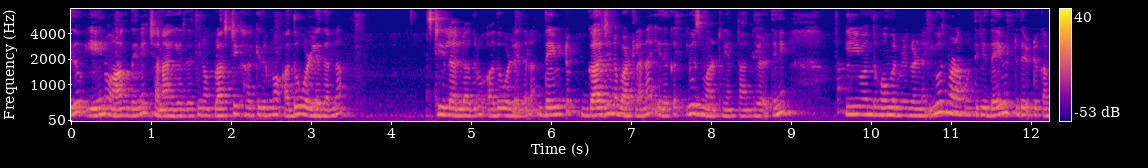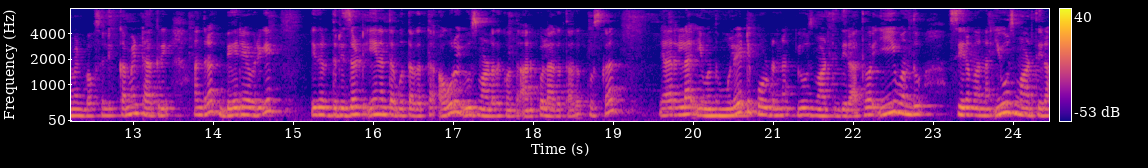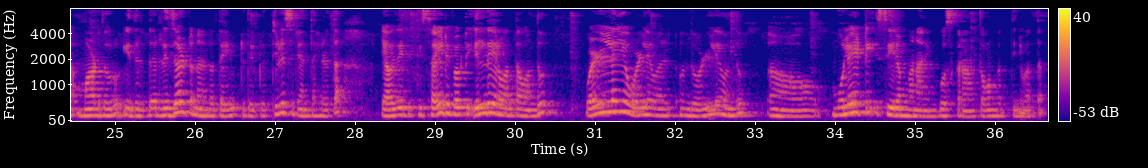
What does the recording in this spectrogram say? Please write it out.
ಇದು ಏನೂ ಆಗದೇ ಚೆನ್ನಾಗಿರ್ತೈತಿ. ನಾವು ಪ್ಲಾಸ್ಟಿಕ್ ಹಾಕಿದ್ರೂ ಅದು ಒಳ್ಳೆಯದಲ್ಲ ಸ್ಟೀಲ್ ಅಲ್ಲಾದರೂ ಅದು ಒಳ್ಳೆಯದಲ್ಲ ದಯವಿಟ್ಟು ಗಾಜಿನ ಬಾಟ್ಲನ್ನ ಇದಕ್ಕೆ ಯೂಸ್ ಮಾಡಿರಿ ಅಂತ ಅಂತ ಹೇಳ್ತೀನಿ. ಈ ಒಂದು ಹೋಮ್ ರೆಮಿಡಿಗಳನ್ನ ಯೂಸ್ ಮಾಡಕೊಂತೀರಿ ದಯವಿಟ್ಟು ದಯವಿಟ್ಟು ಕಮೆಂಟ್ ಬಾಕ್ಸಲ್ಲಿ ಕಮೆಂಟ್ ಹಾಕ್ರಿ. ಅಂದ್ರೆ ಬೇರೆಯವರಿಗೆ ಇದರದ್ದು ರಿಸಲ್ಟ್ ಏನಂತ ಗೊತ್ತಾಗುತ್ತೆ, ಅವರು ಯೂಸ್ ಮಾಡೋದಕ್ಕೆ ಒಂದು ಅನುಕೂಲ ಆಗುತ್ತೆ, ಅದಕ್ಕೋಸ್ಕರ ಯಾರೆಲ್ಲ ಈ ಒಂದು ಮುಲೇಟಿ ಪೌಡ್ರನ್ನ ಯೂಸ್ ಮಾಡ್ತಿದ್ದೀರಾ ಅಥವಾ ಈ ಒಂದು ಸೀರಮನ್ನು ಯೂಸ್ ಮಾಡ್ತೀರಾ ಮಾಡಿದವರು ಇದರದ ರಿಸಲ್ಟ್ ನನಗೆ ದಯವಿಟ್ಟು ದಯವಿಟ್ಟು ತಿಳಿಸಿರಿ ಅಂತ ಹೇಳ್ತಾ ಯಾವುದೇ ರೀತಿ ಸೈಡ್ ಎಫೆಕ್ಟ್ ಇಲ್ಲದೆ ಇರುವಂಥ ಒಂದು ಒಳ್ಳೆಯ ಒಳ್ಳೆಯ ಒಂದು ಒಳ್ಳೆಯ ಒಂದು ಮುಲೇಟಿ ಸೀರಮ್ಮ ನಾನು ನಿಮಗೋಸ್ಕರ ನಾನು ತೊಗೊಂಡ್ಬರ್ತೀನಿ ಇವತ್ತು.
